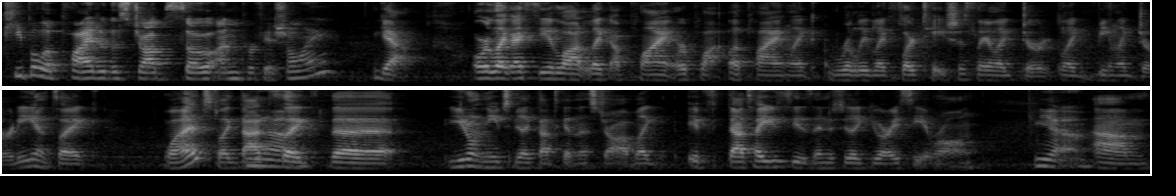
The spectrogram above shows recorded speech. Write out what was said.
people apply to this job so unprofessionally. Yeah. Or like I see a lot like applying or pl- applying like really like flirtatiously like dirt like being like dirty it's like what like that's Yeah. like the you don't need to be like that to get in this job like if that's how you see this industry like you already see it wrong Yeah. um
